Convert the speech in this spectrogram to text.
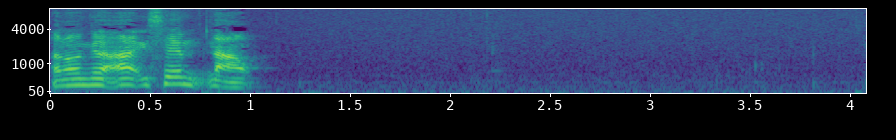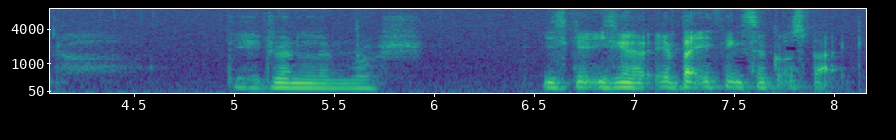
And I'm going to axe him. Now. The adrenaline rush. He's going he's to, I bet he thinks I've got a spec.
